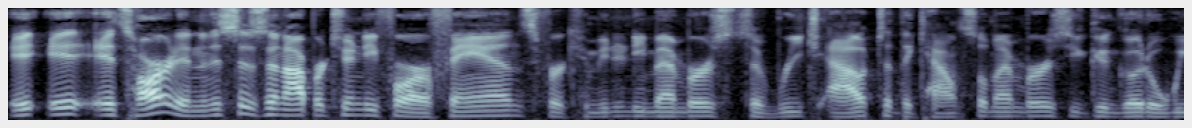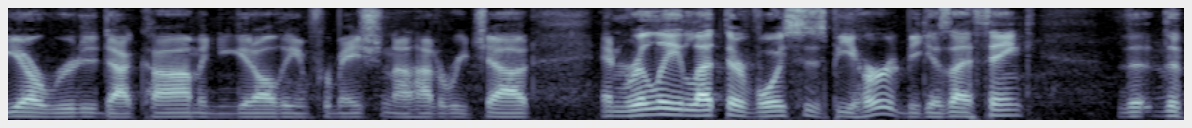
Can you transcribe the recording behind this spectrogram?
It, it, it's hard, and this is an opportunity for our fans, for community members to reach out to the council members. You can go to wearerooted.com and you get all the information on how to reach out and really let their voices be heard. Because I think the, the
